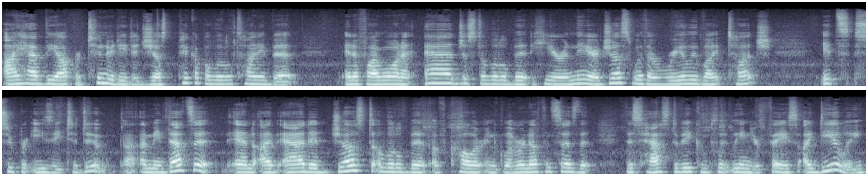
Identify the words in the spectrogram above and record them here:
I have the opportunity to just pick up a little tiny bit and if I want to add just a little bit here and there just with a really light touch it's super easy to do. I mean that's it and I've added just a little bit of color and glimmer. Nothing says that this has to be completely in your face. Ideally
